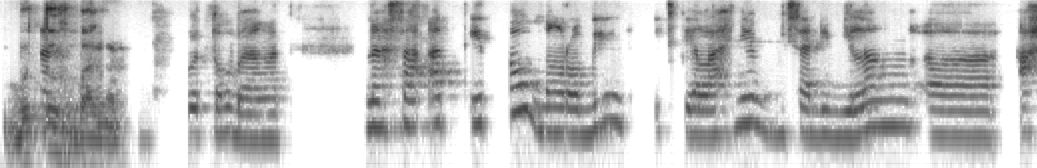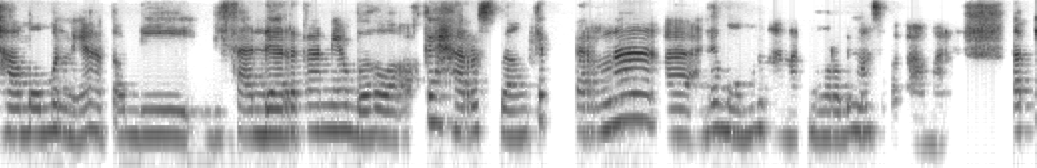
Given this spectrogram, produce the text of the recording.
Butuh nah, banget. Butuh banget. Nah, saat itu Bang Robin istilahnya bisa dibilang uh, aha momen ya atau di, disadarkan ya bahwa oke okay, harus bangkit karena uh, ada momen anak Bang Robin masuk ke kamar. Tapi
